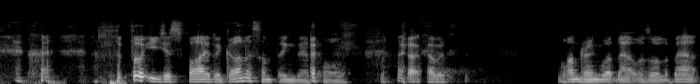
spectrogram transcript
I thought you just fired a gun or something there, Paul. shut cupboard. Wondering what that was all about.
